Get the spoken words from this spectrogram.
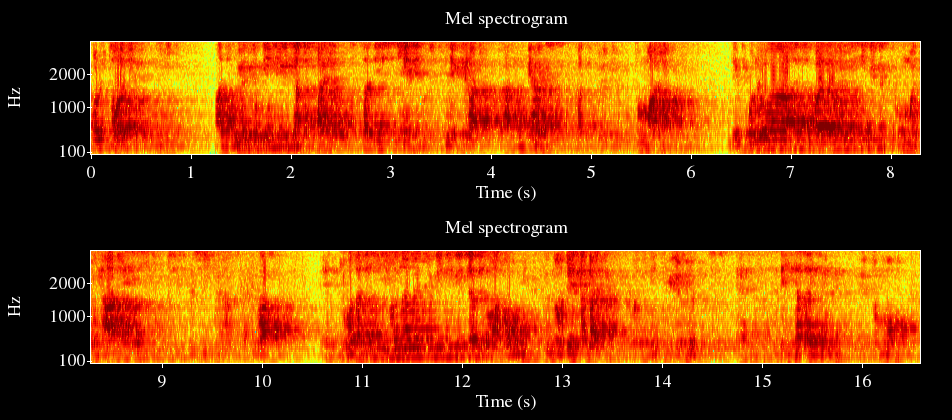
これとは別に、あのウェット研究者のパイロットスタディ支援としてあの Galaxy を使っているということもあります。で、これはバイザーウェットシークで主に RAC と c シークなんですが、えっと、私、いろんなウェット研究者とあのオミクスのデータ解析の研究をさせていただいているんですけれども、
